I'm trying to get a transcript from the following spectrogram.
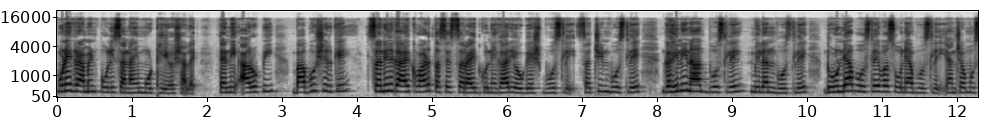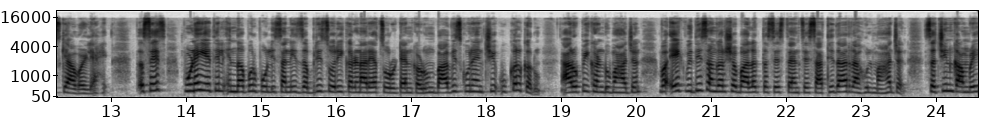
पुणे ग्रामीण पोलिसांनाही मोठे यश आले त्यांनी आरोपी बाबू शिर्के सनील गायकवाड तसेच सराईत गुन्हेगार योगेश भोसले सचिन भोसले गहिनीनाथ भोसले मिलन भोसले धोंड्या भोसले व सोन्या भोसले यांच्या मुसक्या आवडल्या आहेत. तसेच पुणे येथील इंदापूर पोलिसांनी जबरी चोरी करणाऱ्या चोरट्यांकडून बावीस गुन्ह्यांची उकल करून आरोपी खंडू महाजन व एक विधी संघर्ष बालक तसेच त्यांचे साथीदार राहुल महाजन सचिन कांबळे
